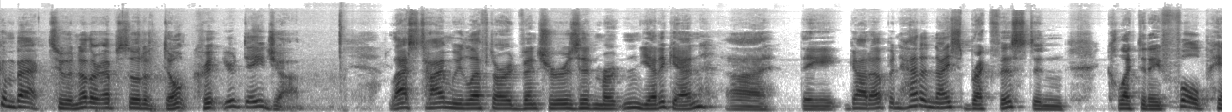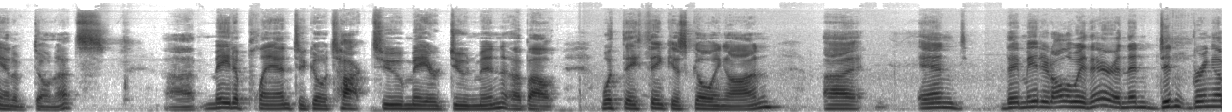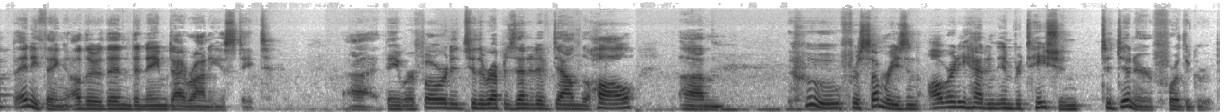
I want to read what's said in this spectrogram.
Welcome back to another episode of Don't Crit Your Day Job. Last time we left our adventurers in Merton yet again. Uh, they got up and had a nice breakfast and collected a full pan of donuts. Uh, made a plan to go talk to Mayor Duneman about what they think is going on. Uh, and they made it all the way there and then didn't bring up anything other than the name Dirani Estate. Uh, they were forwarded to the representative down the hall, um, who, for some reason, already had an invitation to dinner for the group.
